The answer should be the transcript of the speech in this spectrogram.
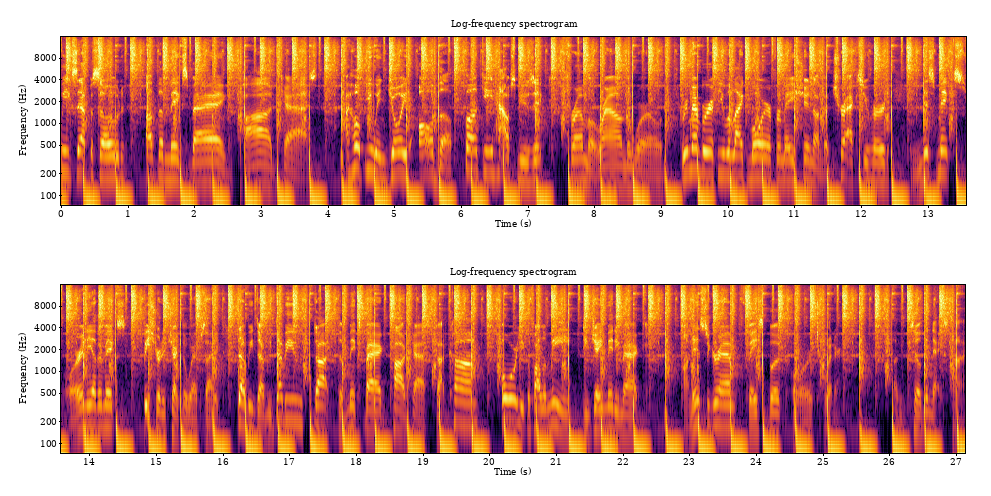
Week's episode of the Mix Bag Podcast. I hope you enjoyed all the funky house music from around the world. Remember, if you would like more information on the tracks you heard in this mix or any other mix, be sure to check the website www.themixbagpodcast.com or you can follow me, DJ MIDIMACK, on Instagram, Facebook, or Twitter. Until the next time.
